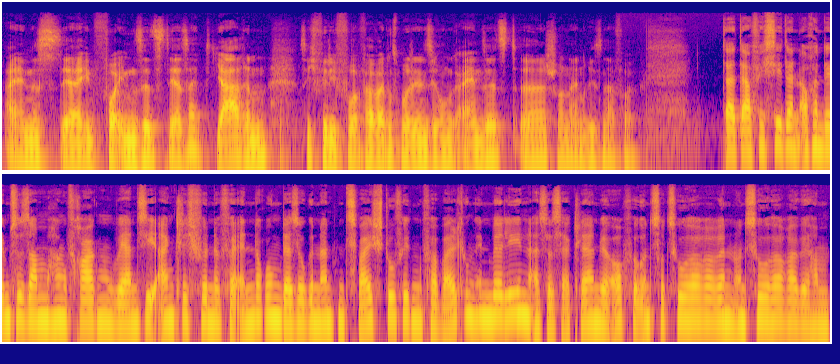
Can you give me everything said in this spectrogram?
eines, der vor Ihnen sitzt, der seit Jahren sich für die Verwaltungsmodernisierung einsetzt, äh, schon ein Riesenerfolg. Da darf ich Sie dann auch in dem Zusammenhang fragen, wären Sie eigentlich für eine Veränderung der sogenannten zweistufigen Verwaltung in Berlin? Also das erklären wir auch für unsere Zuhörerinnen und Zuhörer. Wir haben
